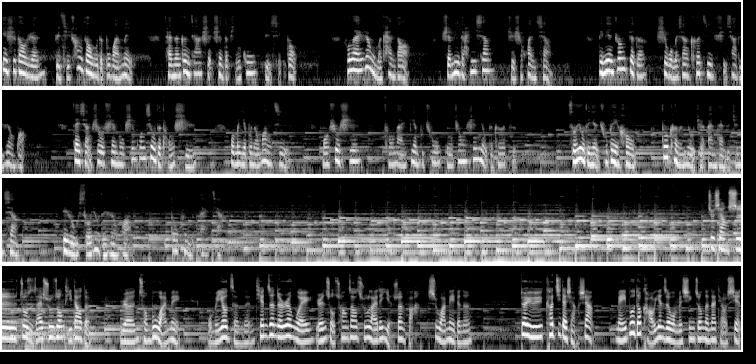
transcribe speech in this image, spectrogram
意识到人与其创造物的不完美，才能更加审慎的评估与行动。福来让我们看到，神秘的黑箱只是幻象，里面装着的是我们向科技许下的愿望。在享受炫目声光秀的同时，我们也不能忘记。魔术师从来变不出无中生有的鸽子。所有的演出背后，都可能有着暗淡的真相，一如所有的愿望都会有代价。就像是作者在书中提到的，人从不完美。我们又怎能天真的认为人所创造出来的演算法是完美的呢？对于科技的想象，每一步都考验着我们心中的那条线。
